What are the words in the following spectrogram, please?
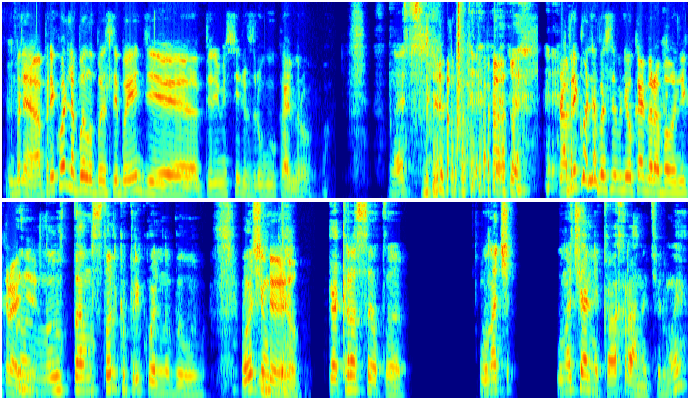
Бля, а прикольно было бы, если бы Энди переместили в другую камеру. А прикольно бы, если бы у него камера была не крайняя. Ну, там столько прикольно было. В общем, как раз это... У начальника охраны тюрьмы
